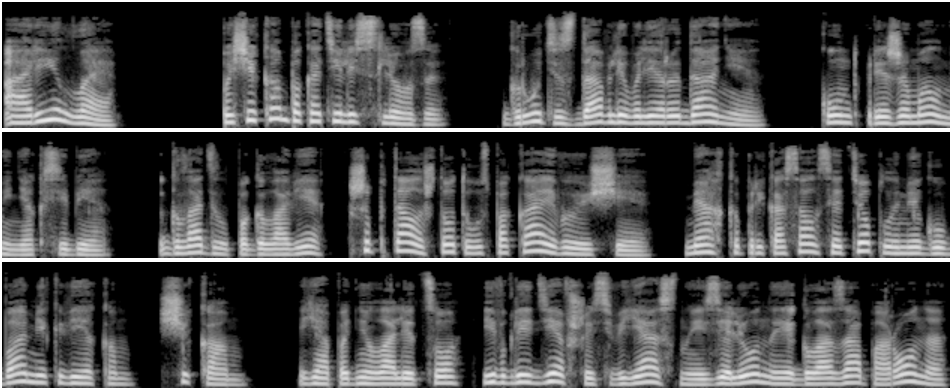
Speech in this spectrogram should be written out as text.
Ари Лэ. По щекам покатились слезы, грудь сдавливали рыдания. Кунт прижимал меня к себе, гладил по голове, шептал что-то успокаивающее, мягко прикасался теплыми губами к векам, щекам. Я подняла лицо и, вглядевшись в ясные зеленые глаза Парона,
